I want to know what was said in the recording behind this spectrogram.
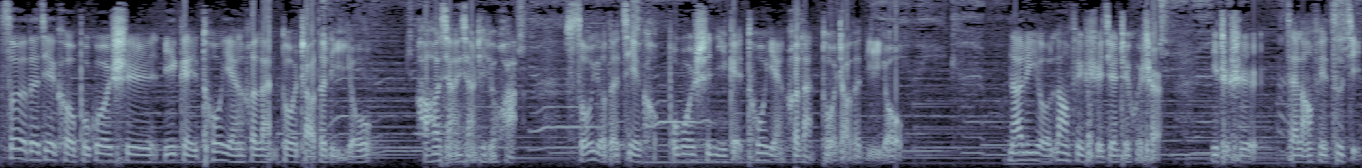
所有的借口不过是你给拖延和懒惰找的理由。好好想一想这句话，所有的借口不过是你给拖延和懒惰找的理由。哪里有浪费时间这回事儿？你只是在浪费自己，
